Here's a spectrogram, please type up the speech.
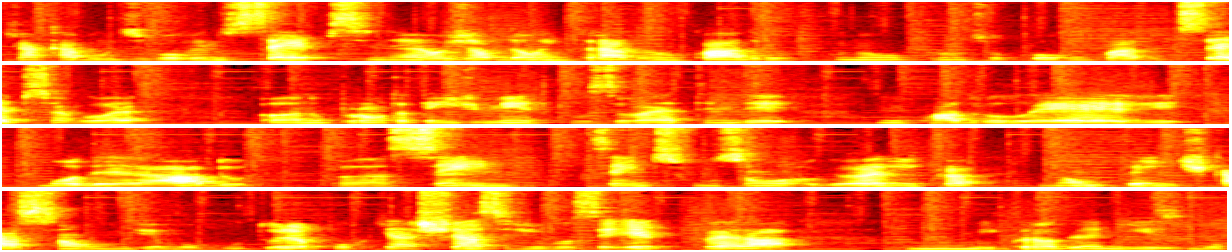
que acabam desenvolvendo sepse, né? Ou já dão entrada no quadro, no pronto-socorro, um quadro de sepse. Agora, ah, no pronto atendimento, que você vai atender um quadro leve, moderado, ah, sem, sem disfunção orgânica, não tem indicação de hemocultura, porque a chance de você recuperar um microorganismo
